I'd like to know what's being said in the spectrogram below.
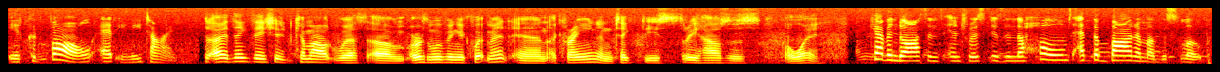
it could fall at any time. I think they should come out with um, earth moving equipment and a crane and take these three houses away. Kevin Dawson's interest is in the homes at the bottom of the slope.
